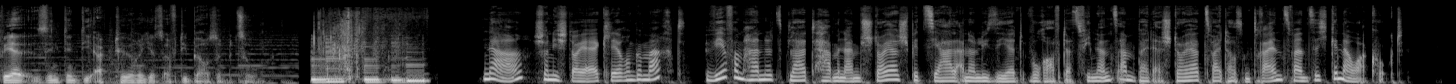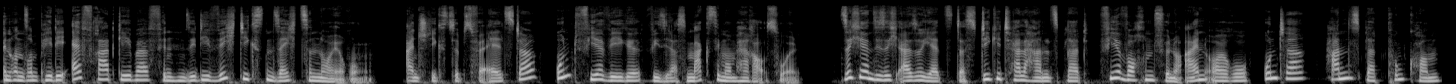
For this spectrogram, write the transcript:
Wer sind denn die Akteure jetzt auf die Börse bezogen? Na, schon die Steuererklärung gemacht? Wir vom Handelsblatt haben in einem Steuerspezial analysiert, worauf das Finanzamt bei der Steuer 2023 genauer guckt. In unserem PDF-Ratgeber finden Sie die wichtigsten 16 Neuerungen, Einstiegstipps für Elster und vier Wege, wie Sie das Maximum herausholen. Sichern Sie sich also jetzt das digitale Handelsblatt vier Wochen für nur 1 Euro unter handelsblatt.com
